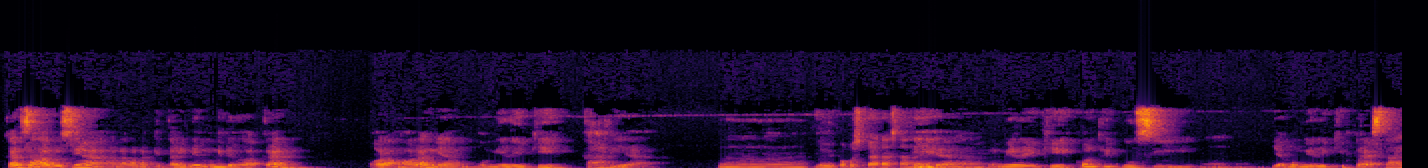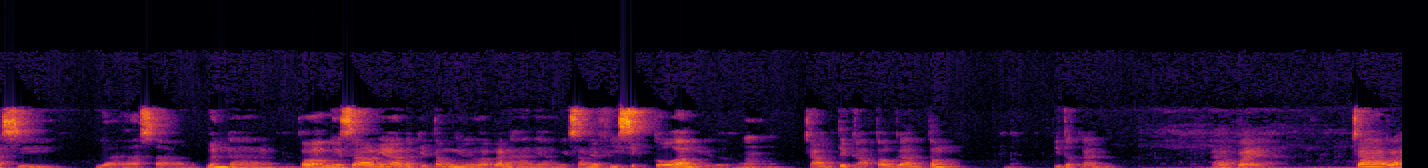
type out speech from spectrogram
Kan seharusnya anak-anak kita ini mengidolakan orang-orang yang memiliki karya hmm, lebih fokus ke arah sana. Iya memiliki kontribusi Hmm, yang memiliki prestasi. Jangan asal benar. Kalau misalnya anak kita mengidolakan hanya misalnya fisik doang gitu Hmm, cantik atau ganteng itu kan apa ya? Cara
